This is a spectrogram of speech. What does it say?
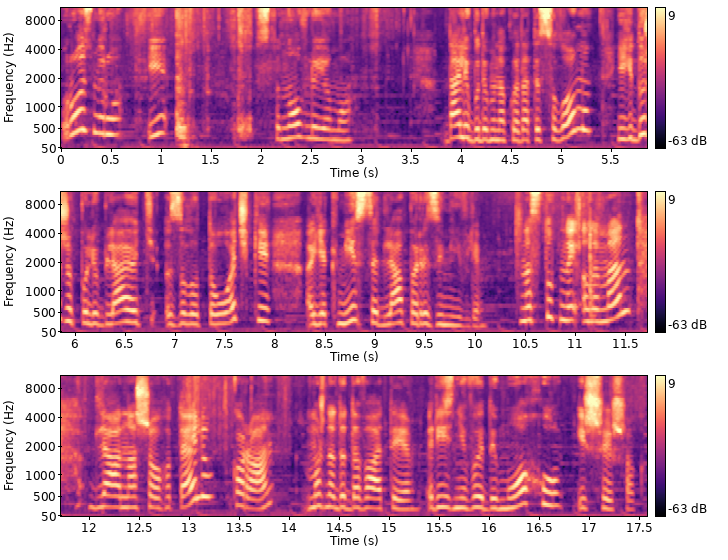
розміру і встановлюємо. Далі будемо накладати солому. Її дуже полюбляють золотоочки е, як місце для перезимівлі. Наступний елемент для нашого готелю кора. Можна додавати різні види моху і шишок.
